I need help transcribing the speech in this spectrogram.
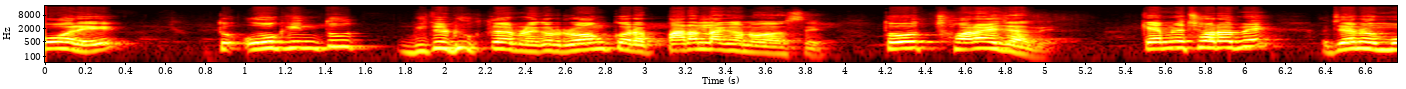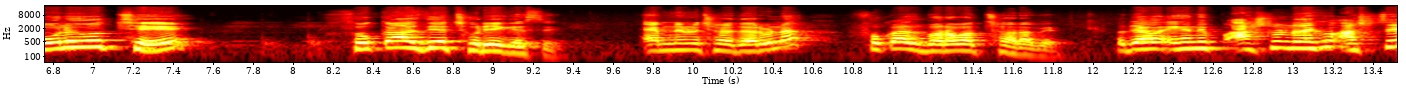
পরে, তো ও কিন্তু ভিতরে ঢুকতে পারবে না। কারণ রং করা, পাড়া লাগানো আছে। তো ছড়ায় যাবে। কেমনে ছড়াবে? যেন মনে হচ্ছে ফোকাস দিয়ে ছড়িয়ে গেছে। এমনি এমনি ছড়াতে পারবে না, ফোকাস বরাবর ছড়াবে। দেখো, এখানে আসনটা দেখো, আসছে।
